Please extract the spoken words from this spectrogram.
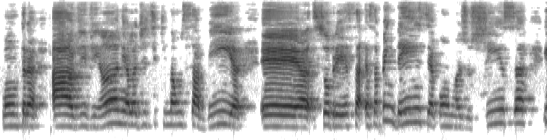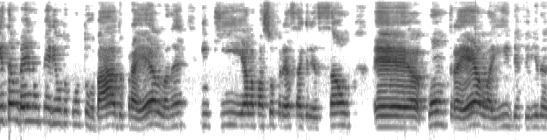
contra a Viviane. Ela disse que não sabia é, sobre essa, essa pendência com a justiça e também num período conturbado para ela, né, em que ela passou por essa agressão é, contra ela e deferida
